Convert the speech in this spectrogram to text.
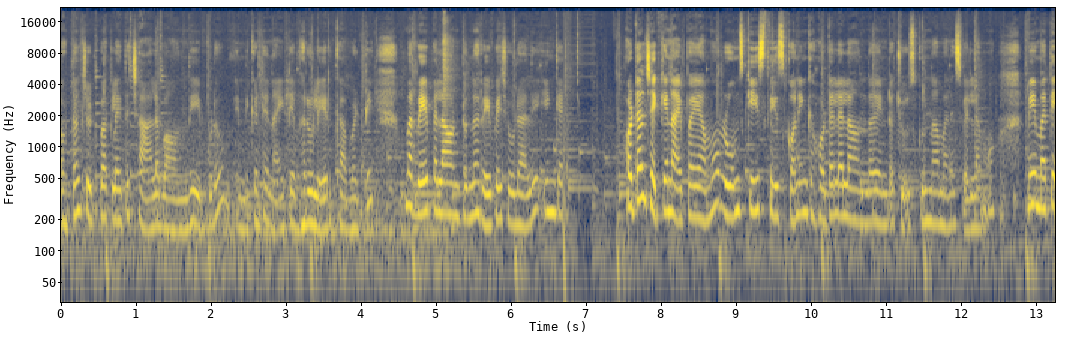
హోటల్ చుట్టుపక్కల అయితే చాలా బాగుంది. ఇప్పుడు ఎందుకంటే నైట్ ఎవరు లేరు కాబట్టి. కాబట్టి మరి రేపు ఎలా ఉంటుందో రేపే చూడాలి. ఇంకా హోటల్ చెక్ ఇన్ అయిపోయాము. రూమ్స్ కీస్ తీసుకొని ఇంకా హోటల్ ఎలా ఉందో ఏంటో చూసుకుందాం అనేసి వెళ్ళాము. మేమైతే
